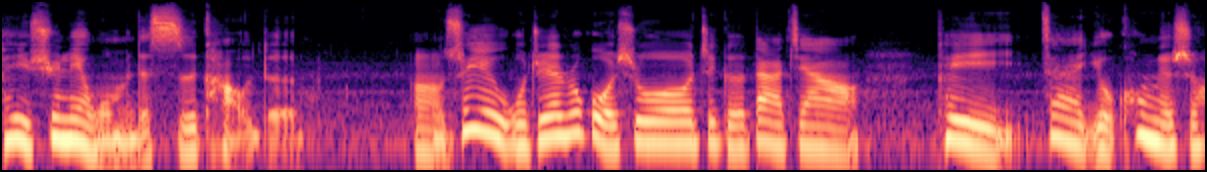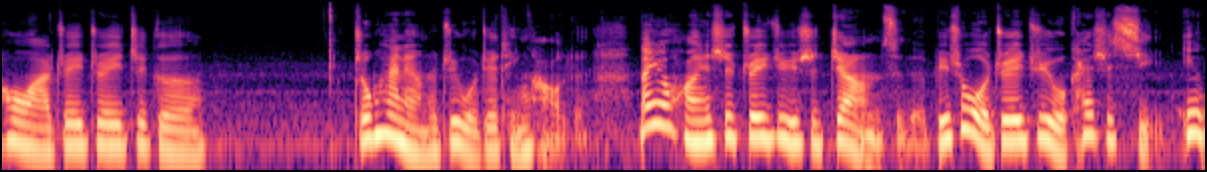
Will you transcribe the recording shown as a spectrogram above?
可以训练我们的思考的，嗯，所以我觉得，如果说这个大家啊，可以在有空的时候啊，追追这个钟汉良的剧，我觉得挺好的。那因为黄医师追剧是这样子的，比如说我追剧，我开始喜，因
